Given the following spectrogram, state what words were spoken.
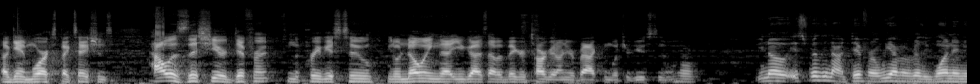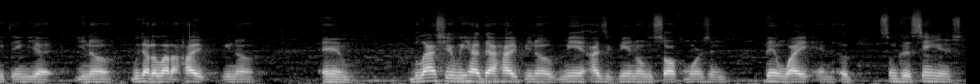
again, more expectations. How is this year different from the previous two? You know, knowing that you guys have a bigger target on your back than what you're used to. Mm-hmm. You know, it's really not different. We haven't really won anything yet. You know, we got a lot of hype. You know, and last year we had that hype. You know, me and Isaac being only sophomores and Ben White and uh, some good seniors.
